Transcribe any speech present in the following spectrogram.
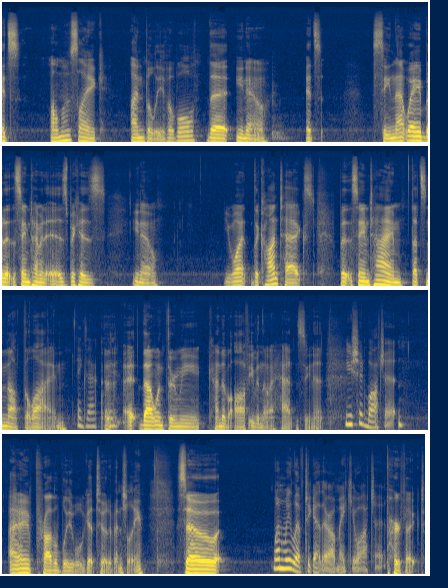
it's almost like unbelievable that, you know, it's seen that way, but at the same time it is because, you know, you want the context, but at the same time, that's not the line. Exactly. Uh, it- that one threw me kind of off, even though I hadn't seen it. You should watch it. I probably will get to it eventually. So When we live together, I'll make you watch it. perfect.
